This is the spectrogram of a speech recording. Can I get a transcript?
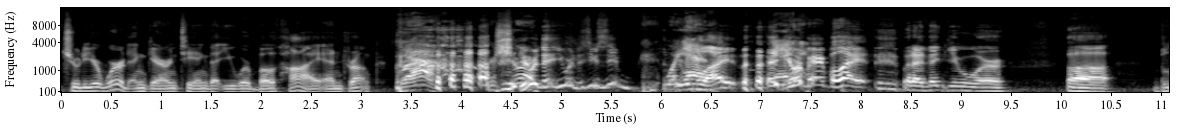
true to your word and guaranteeing that you were both high and drunk. Yeah, for sure. You were, you were, you seem Well, yeah. were polite. you were very polite, but I think you were uh, bl-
